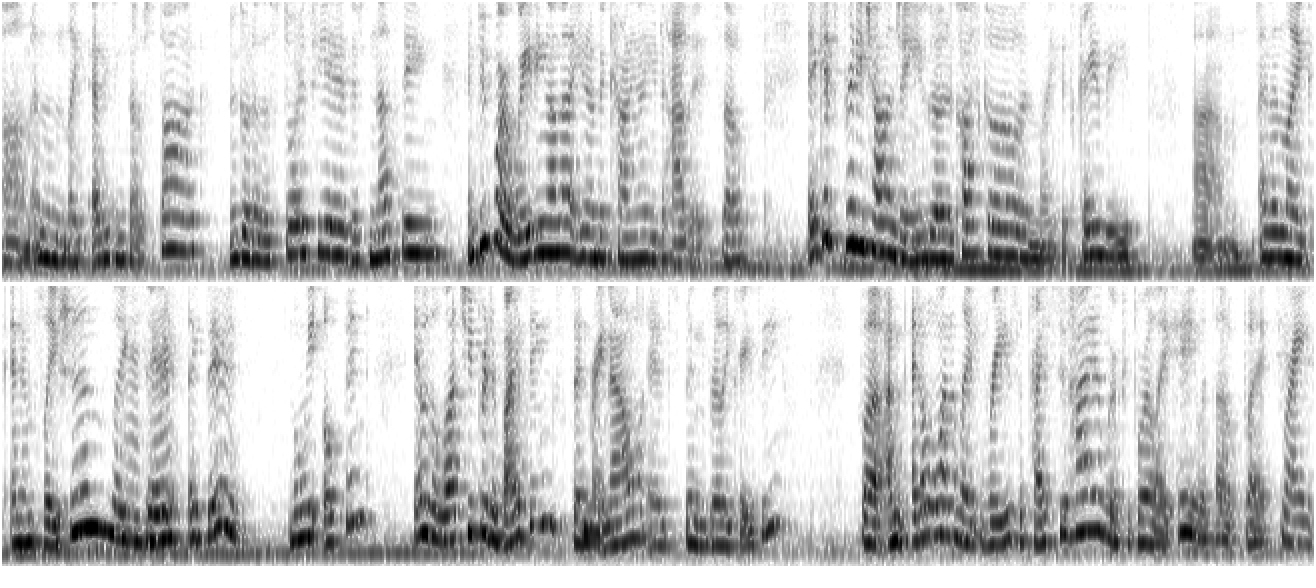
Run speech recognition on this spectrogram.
um, and then like everything's out of stock. We go to the stores here there's nothing. And people are waiting on that you know they're counting on you to have it. So it gets pretty challenging. You go to costco and like it's crazy. Um, and then like an inflation like Mhm. there like there when we opened it was a lot cheaper to buy things than right now. It's been really crazy. But I'm, i don't want to like raise the price too high where people are like hey what's up? But Right.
